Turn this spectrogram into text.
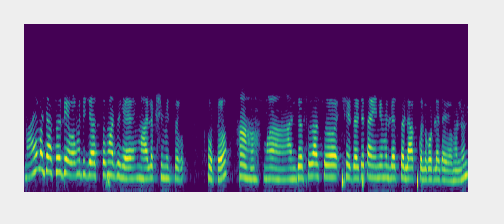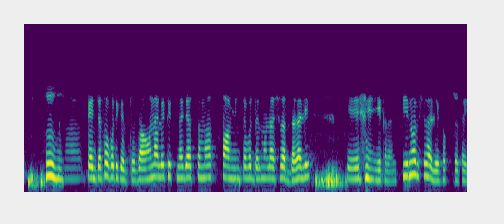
नाही म्हणजे असं देवामध्ये जास्त माझं हे आहे महालक्ष्मीचं होतं. आणि जसं असं शेजारच्या ताईने म्हणलं चला अक्कलकोटला जाऊया म्हणून. त्यांच्यासोबत गेलतो. जाऊन आले तिथनं जास्त मग स्वामींच्या बद्दल मला श्रद्धा झाली. ते हे करायला तीन वर्ष झाले फक्त ताई.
